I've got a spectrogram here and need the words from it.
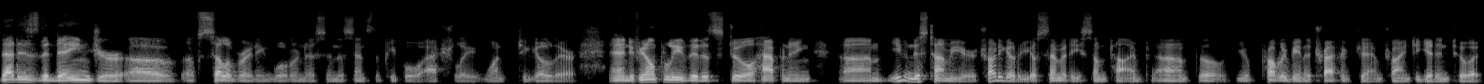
that is the danger of of celebrating wilderness in the sense that people actually want to go there. And if you don't believe that it's still happening, um, even this time of year, try to go to Yosemite sometime. Uh, you'll probably be in a traffic jam trying to get into it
